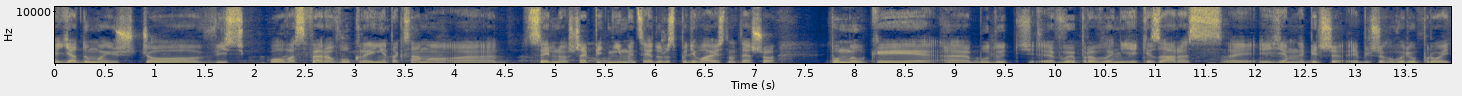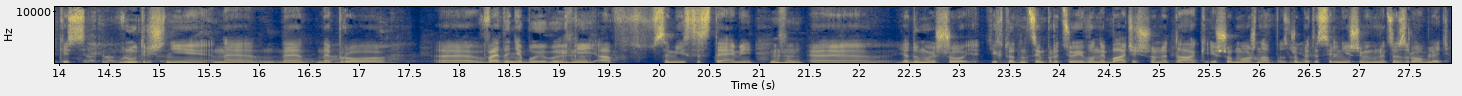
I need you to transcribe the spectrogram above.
Я думаю, що військова сфера в Україні так само е, сильно ще підніметься. Я дуже сподіваюся на те, що помилки е, будуть виправлені, які зараз е, є. Мене більше я більше говорю про якісь внутрішні, не, не, не про е, ведення бойових дій, а в самій системі. Е, я думаю, що ті, хто над цим працює, вони бачать, що не так, і що можна зробити сильнішим, і вони це зроблять.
